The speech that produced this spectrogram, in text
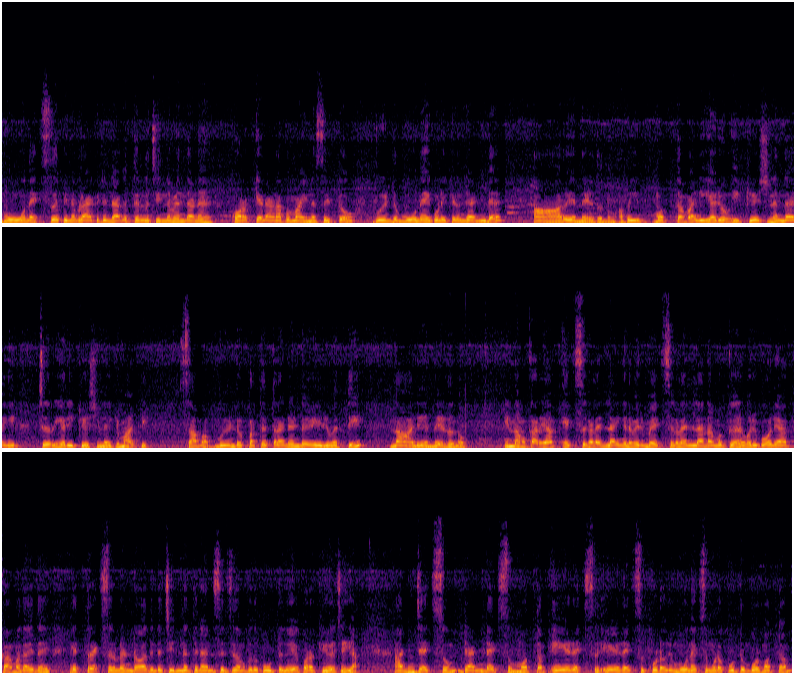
മൂന്ന് എക്സ് പിന്നെ ബ്രാക്കറ്റിന്റെ അകത്തുള്ള ചിഹ്നം എന്താണ്? കുറയ്ക്കലാണ്. അപ്പോൾ മൈനസ് ഇട്ടു. വീണ്ടും മൂന്നേ ഗുണിക്കണം രണ്ട് ആറ് എന്ന് എഴുതുന്നു. അപ്പോൾ ഈ മൊത്തം വലിയൊരു ഇക്വേഷൻ എന്തായി? ചെറിയൊരു ഇക്വേഷനിലേക്ക് മാറ്റി. സമം. വീണ്ടും ഇപ്പുറത്ത് എത്ര ഉണ്ട്? എഴുപത്തി നാല് എന്ന് എഴുതുന്നു. ഇനി നമുക്കറിയാം എക്സുകളെല്ലാം ഇങ്ങനെ വരുമ്പോൾ എക്സുകളെല്ലാം നമുക്ക് ഒരുപോലെ ആക്കാം. അതായത് എത്ര എക്സുകൾ ഉണ്ടോ അതിന്റെ ചിഹ്നത്തിനനുസരിച്ച് നമുക്കത് കൂട്ടുകയോ കുറയ്ക്കുകയോ ചെയ്യാം. അഞ്ച് എക്സും രണ്ട് എക്സും മൊത്തം ഏഴ് എക്സ് ഏഴ് എക്സ് കൂടെ ഒരു മൂന്ന് എക്സും കൂടെ കൂട്ടുമ്പോൾ മൊത്തം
